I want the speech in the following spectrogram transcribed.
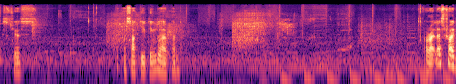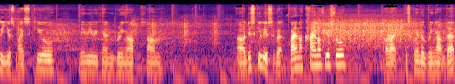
it's just a sucky thing to happen Alright, let's try to use my skill. Maybe we can bring up some... Uh, this skill is kind of, kind of useful. Alright, it's going to bring up that.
